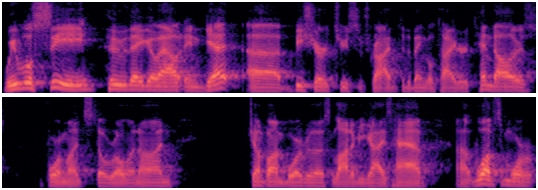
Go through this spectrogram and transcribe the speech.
we will see who they go out and get. Uh, be sure to subscribe to the Bengal Tiger. Ten dollars, four months still rolling on. Jump on board with us. A lot of you guys have. Uh, we'll have some more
